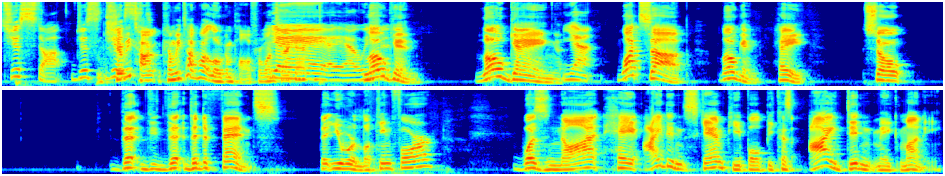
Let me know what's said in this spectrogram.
Just stop. Just. Should we talk? Can we talk about Logan Paul for one Yeah, second? yeah, yeah, yeah, yeah. we should. Logan, Logang, Yeah. what's up, Logan? Hey, so the, the the defense that you were looking for was not, hey, I didn't scam people because I didn't make money.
